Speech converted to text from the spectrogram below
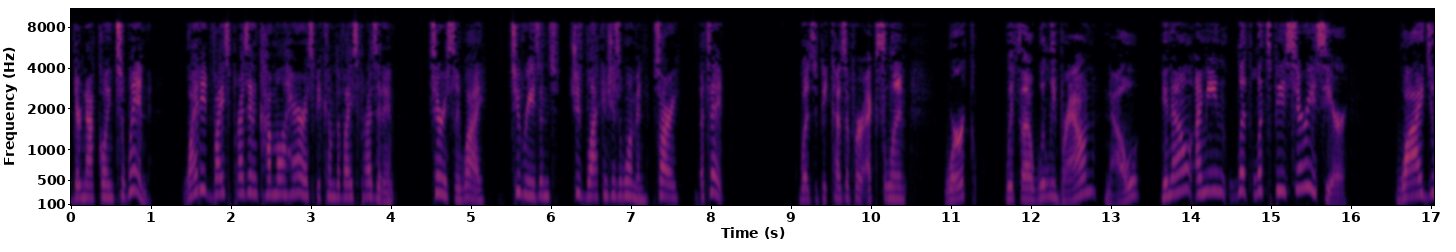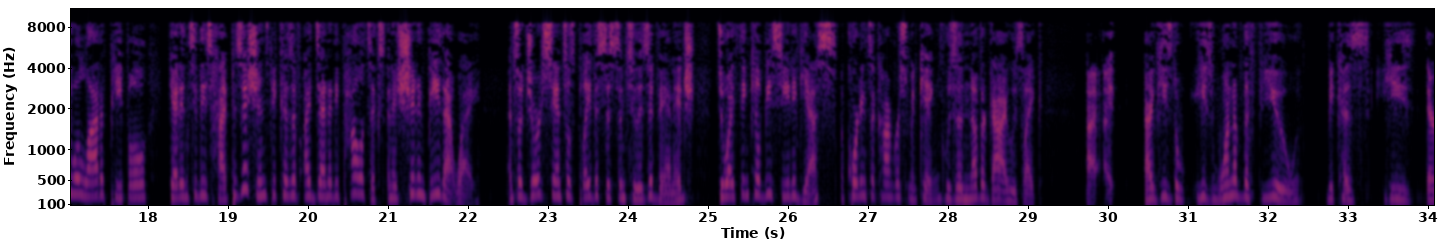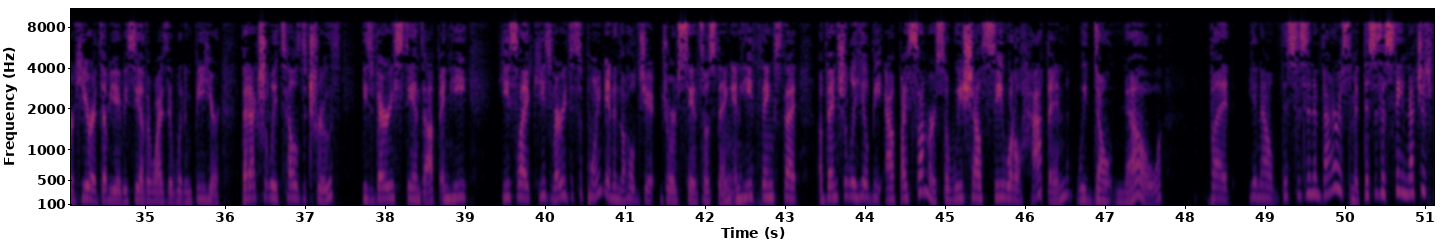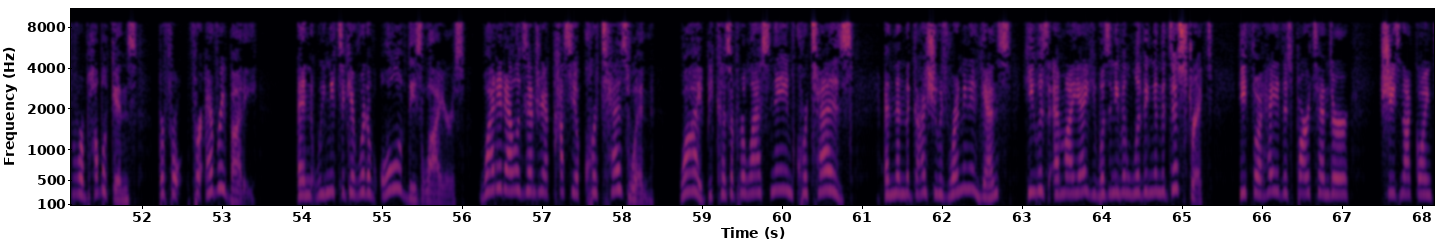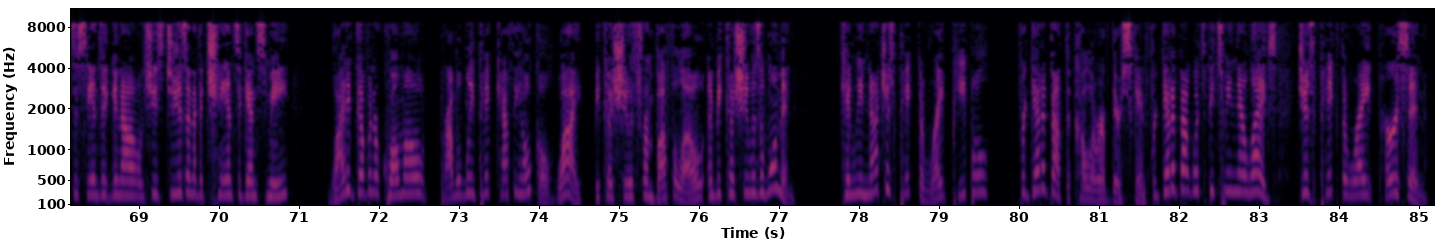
they're not going to win. Why did Vice President Kamala Harris become the vice president? Seriously, why? Two reasons. She's black and she's a woman. Sorry. That's it. Was it because of her excellent work with uh, Willie Brown? No. You know, I mean, let, let's be serious here. Why do a lot of people get into these high positions? Because of identity politics, and it shouldn't be that way. And so George Santos played the system to his advantage. Do I think he'll be seated? Yes. According to Congressman King, who's another guy who's like, I, I, he's the, he's one of the few because he, they're here at WABC. Otherwise they wouldn't be here that actually tells the truth. He's very stand up and he, he's like, he's very disappointed in the whole George Santos thing. And he thinks that eventually he'll be out by summer. So we shall see what'll happen. We don't know, but you know, this is an embarrassment. This is a stain not just for Republicans, but for, for everybody. And we need to get rid of all of these liars. Why did Alexandria Ocasio Cortez win? Why? Because of her last name, Cortez. And then the guy she was running against, he was MIA. He wasn't even living in the district. He thought, hey, this bartender, she's not going to stand it, you know, she's, she doesn't have a chance against me. Why did Governor Cuomo probably pick Kathy Hochul? Why? Because she was from Buffalo and because she was a woman. Can we not just pick the right people? Forget about the color of their skin. Forget about what's between their legs. Just pick the right person.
